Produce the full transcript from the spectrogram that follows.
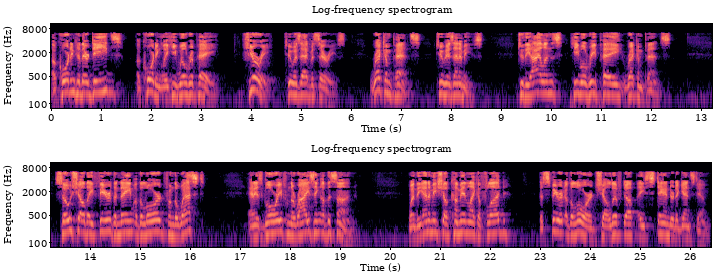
According to their deeds, accordingly he will repay. Fury to his adversaries, recompense to his enemies. To the islands he will repay recompense. So shall they fear the name of the Lord from the west, and his glory from the rising of the sun. When the enemy shall come in like a flood, the Spirit of the Lord shall lift up a standard against him.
